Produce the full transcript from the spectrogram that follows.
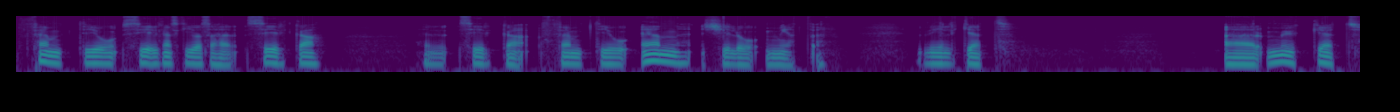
50, vi kan skriva så här, cirka, cirka 51 kilometer. Vilket är mycket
